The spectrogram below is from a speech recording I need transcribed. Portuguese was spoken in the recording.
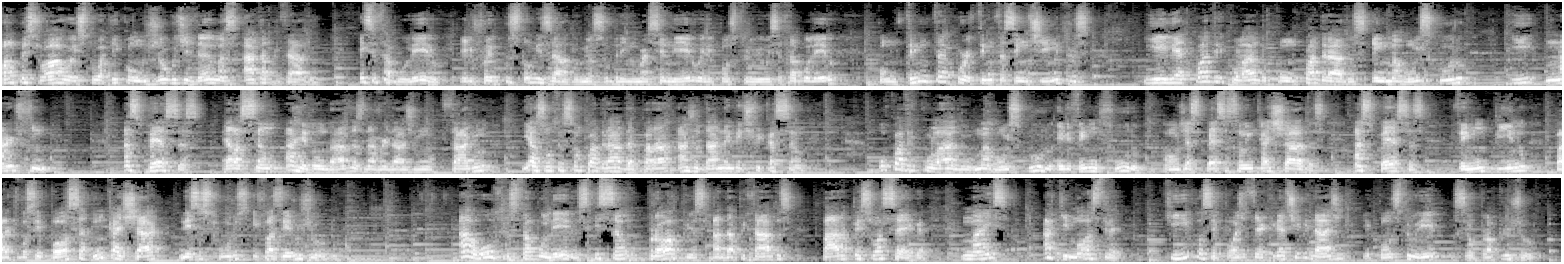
Fala pessoal, eu estou aqui com um jogo de damas adaptado. Esse tabuleiro ele foi customizado. Meu sobrinho marceneiro ele construiu esse tabuleiro com 30 por 30 centímetros e ele é quadriculado com quadrados em marrom escuro e marfim. As peças elas são arredondadas, na verdade um octágono, e as outras são quadradas para ajudar na identificação. O quadriculado marrom escuro ele tem um furo onde as peças são encaixadas. As peças têm um pino para que você possa encaixar nesses furos e fazer o jogo. Há outros tabuleiros que são próprios, adaptados para a pessoa cega, mas aqui mostra que você pode ter criatividade e construir o seu próprio jogo.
